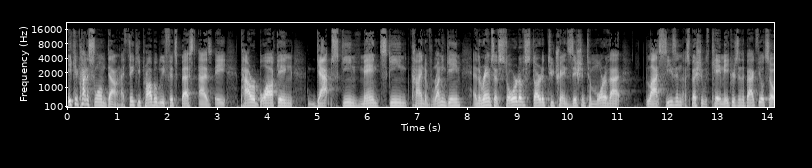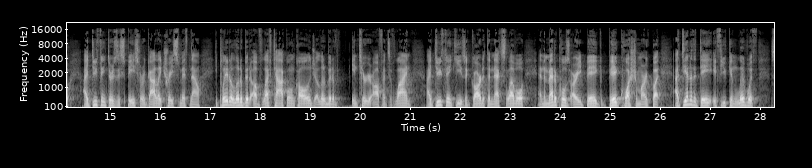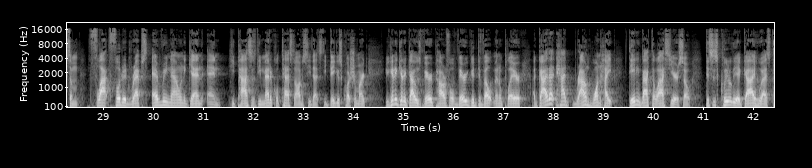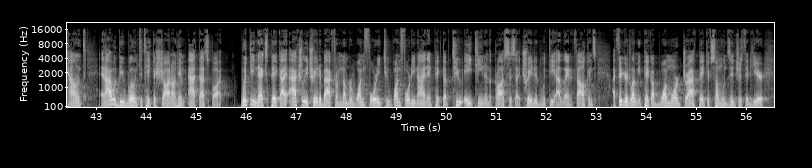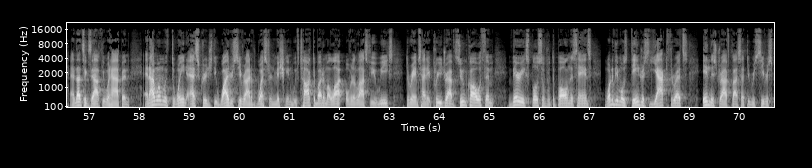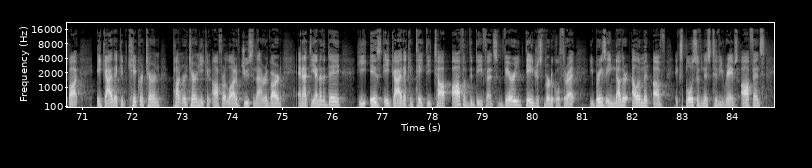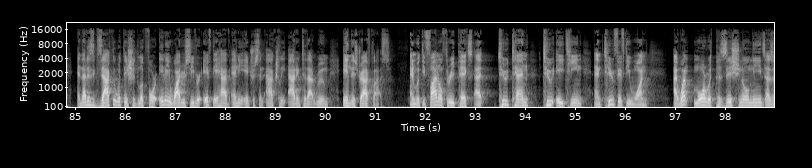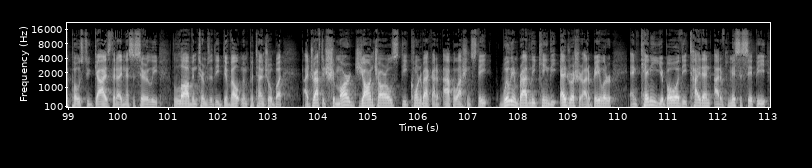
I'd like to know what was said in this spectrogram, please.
it can kind of slow him down. I think he probably fits best as a power blocking, gap scheme, man scheme kind of running game. And the Rams have sort of started to transition to more of that last season, especially with Cam Akers in the backfield. So I do think there's a space for a guy like Trey Smith. Now, he played a little bit of left tackle in college, a little bit of interior offensive line. I do think he's a guard at the next level, and the medicals are a big, big question mark. But at the end of the day, if you can live with some flat footed reps every now and again, and he passes the medical test, obviously that's the biggest question mark. You're going to get a guy who's very powerful, very good developmental player, a guy that had round one hype dating back to last year. So this is clearly a guy who has talent, and I would be willing to take the shot on him at that spot. With the next pick, I actually traded back from number 140 to 149 and picked up 218 in the process. I traded with the Atlanta Falcons. I figured let me pick up one more draft pick if someone's interested here, and that's exactly what happened. And I went with D'Wayne Eskridge, the wide receiver out of Western Michigan. We've talked about him a lot over the last few weeks. The Rams had a pre-draft Zoom call with him. Very explosive with the ball in his hands. One of the most dangerous YAC threats in this draft class at the receiver spot a guy that could kick return, punt return. He can offer a lot of juice in that regard. And at the end of the day, he is a guy that can take the top off of the defense. Very dangerous vertical threat. He brings another element of explosiveness to the Rams offense. And that is exactly what they should look for in a wide receiver if they have any interest in actually adding to that room in this draft class. And with the final three picks at 210, 218, and 251, I went more with positional needs as opposed to guys that I necessarily love in terms of the development potential. But I drafted Shemar Jean-Charles, the cornerback out of Appalachian State, William Bradley King, the edge rusher out of Baylor, and Kenny Yeboah, the tight end out of Mississippi.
